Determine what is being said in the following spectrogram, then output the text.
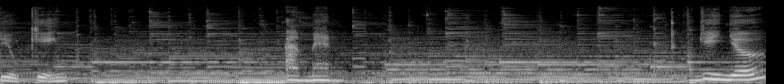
điều kiện. Amen. Ghi nhớ,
